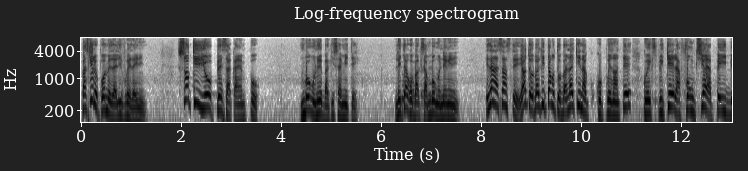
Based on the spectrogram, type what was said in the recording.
parce que le problème ezali vrai ezali nini soki yo opesaka impôt mbongo no ebakisami te l'état kobakisa mbongo ndenge nini. Eza na sens te yango tolobaki ntango tobandaki na koprésente koexplike la fonction ya pib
